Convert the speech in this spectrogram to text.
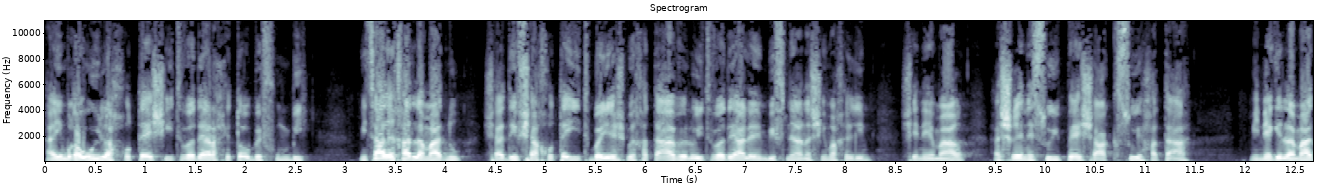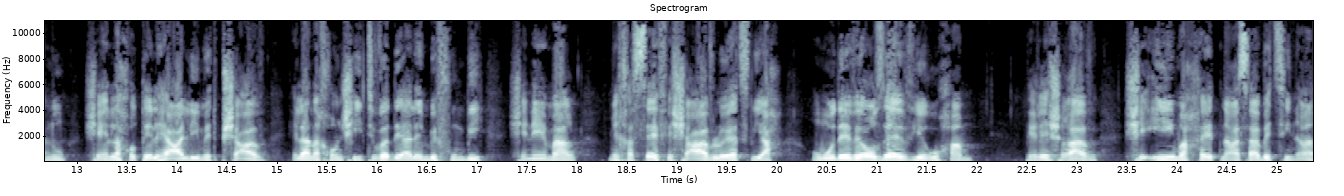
האם ראוי לחוטא שיתוודה על חטאו בפומבי. מצד אחד למדנו שעדיף שהחוטא יתבייש בחטאה ולא יתוודה עליהם בפני אנשים אחרים, שנאמר, אשרי נשוי פשע, כסוי חטאה. מנגד למדנו שאין לחוטא להעלים את פשעיו, אלא נכון שיתוודה עליהם בפומבי, שנאמר, מכסה פשעיו לא יצליח, ומודה ועוזב ירוחם. פירש רב, שאם החטא נעשה בצנעה,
